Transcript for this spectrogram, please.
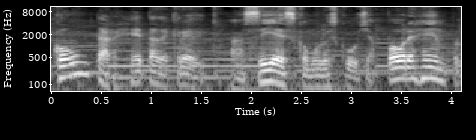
con tarjeta de crédito. Así es como lo escuchan. Por ejemplo,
